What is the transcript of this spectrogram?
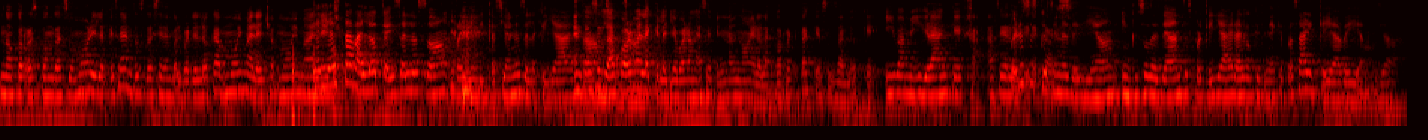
no corresponde a su amor y lo que sea, entonces deciden volverle loca, muy mal hecho, muy mal que hecho. ya estaba loca y solo son reivindicaciones de la que ya Entonces la forma en la que le llevaron a ese final no era la correcta, que eso es algo que iba mi gran queja. Así Pero esas cuestiones de guion, incluso desde antes, porque ya era algo que tenía que pasar y que ya veíamos, ya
